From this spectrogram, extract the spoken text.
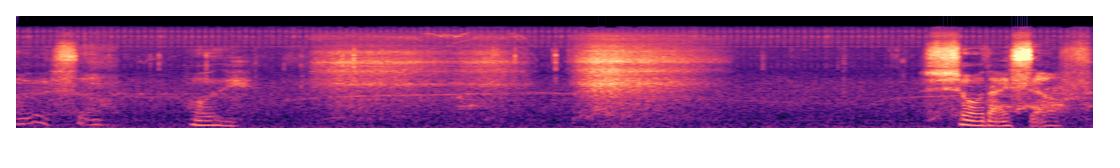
So, holy. Show thyself.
